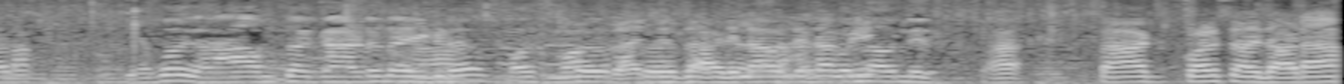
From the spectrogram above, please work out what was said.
हे बघ हा आमचा गार्डन आहे इकडं. मस्त मस्त झाडे लावलेत आम्ही. लावलेत. सा- साग पळस आहे झाडा.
